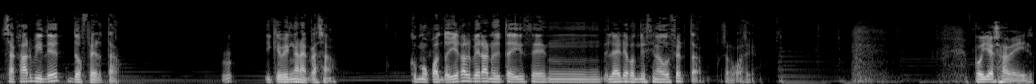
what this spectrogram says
Sacar bidet de oferta. Y que vengan a casa. Como cuando llega el verano y te dicen el aire acondicionado de oferta. Pues algo así. Pues ya sabéis.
